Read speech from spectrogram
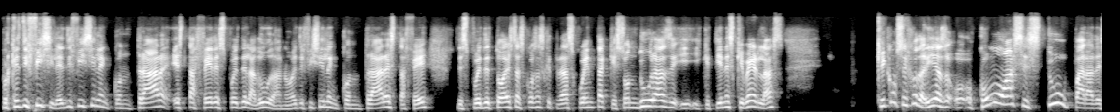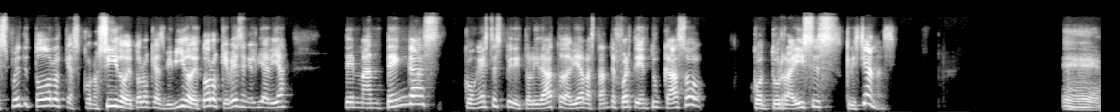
porque es difícil, es difícil encontrar esta fe después de la duda, ¿no? Es difícil encontrar esta fe después de todas estas cosas que te das cuenta que son duras y, que tienes que verlas. ¿Qué consejo darías o, cómo haces tú para después de todo lo que has conocido, de todo lo que has vivido, de todo lo que ves en el día a día, te mantengas con esta espiritualidad todavía bastante fuerte y en tu caso, con tus raíces cristianas? Eh,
